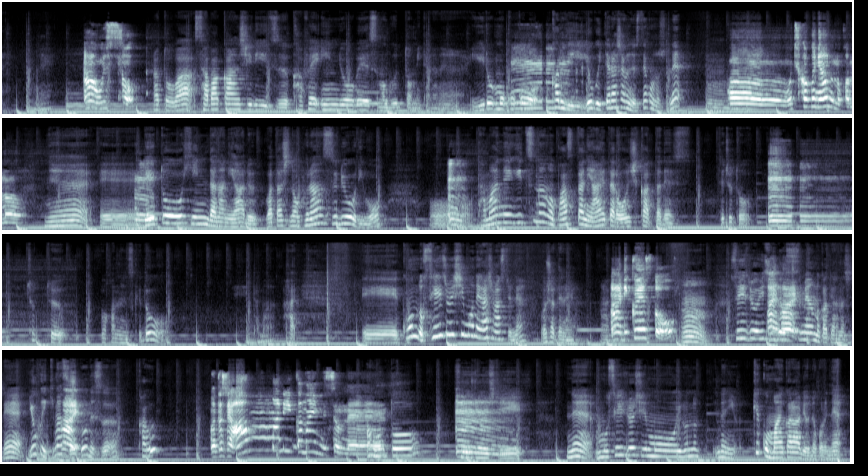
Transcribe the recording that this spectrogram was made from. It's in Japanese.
ね、あー、美味しそあとはサバ缶シリーズ。カフェ飲料ベースもグッドみたいなね。色もうここうん。カルディよく行ってらっしゃるんですねこの人ね、う。うん。お近くにあるのかな。うん、ねええーうん。冷凍品棚にある私のフランス料理を、玉ねぎツナのパスタにあえたら美味しかったです。でちょっとちょっとわかんないんですけど、えーたまはい。えー今度成城石井もお願いしますってねおっしゃってね、はい。あ、リクエスト？うん、成城石井でおすすめなのかっていう話で、よく行きます、はい。どうです？買う？私、あんまり行かないんですよあ本ね。当？うん成城石井ねえもう成城石井もいろんな何？結構前からあるよねこれね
